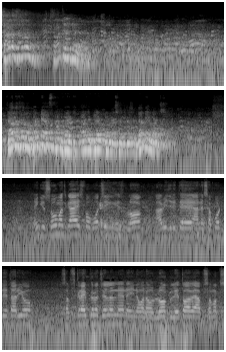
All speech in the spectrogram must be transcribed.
ચાલો ચાલો. સાથે છે. ચાલો ચાલો બંને હસબન્ડ વાઈફ આજે બ્લડ ડોનેશન ધન્યવાદ. Thank you so much guys for watching his blog આવી જ રીતે આને સપોર્ટ દેતા રહ્યો. સબસ્ક્રાઈબ કરો ચેનલને અને એ નવા નવા બ્લોગ લેતો આવે આપ સમક્ષ.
